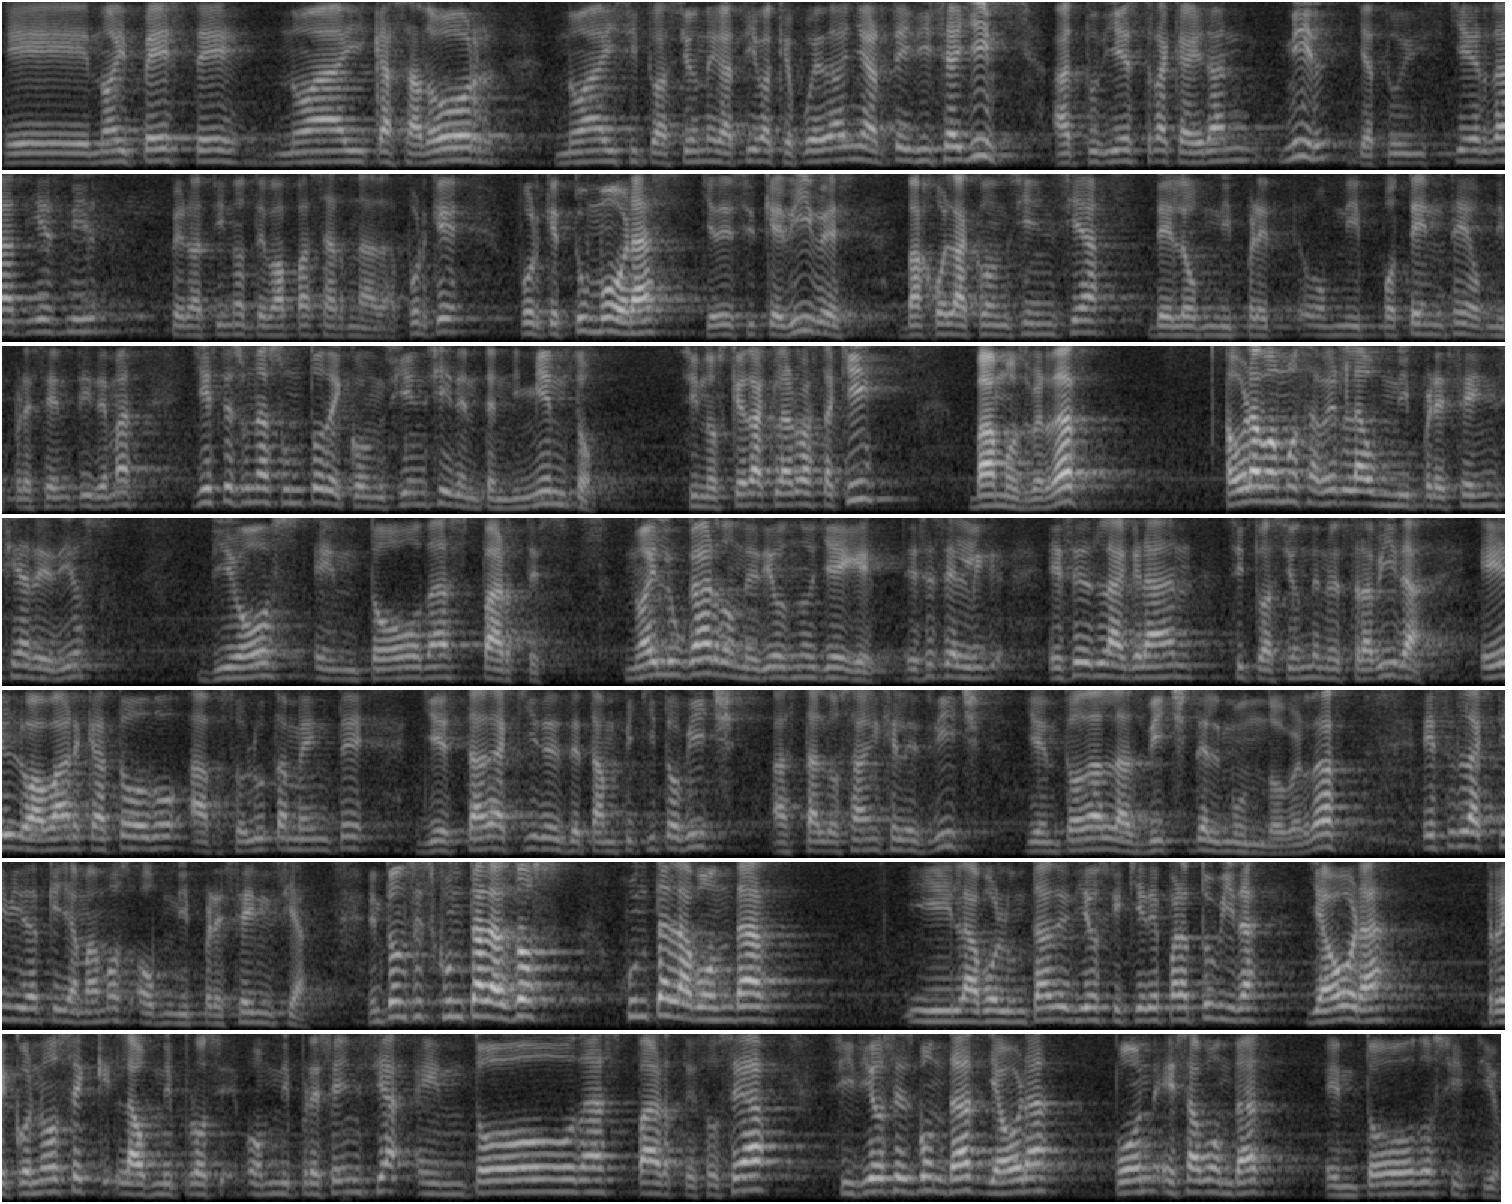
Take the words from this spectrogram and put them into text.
Eh, no hay peste, no hay cazador, no hay situación negativa que pueda dañarte. Y dice allí, a tu diestra caerán mil y a tu izquierda diez mil, pero a ti no te va a pasar nada. ¿Por qué? Porque tú moras, quiere decir que vives bajo la conciencia del omnipotente, omnipresente y demás. Y este es un asunto de conciencia y de entendimiento. Si nos queda claro hasta aquí, vamos, ¿verdad? Ahora vamos a ver la omnipresencia de Dios. Dios en todas partes. No hay lugar donde Dios no llegue. Es el, esa es la gran situación de nuestra vida. Él lo abarca todo absolutamente y está de aquí desde Tampiquito Beach hasta Los Ángeles Beach y en todas las beach del mundo, ¿verdad? Esa es la actividad que llamamos omnipresencia. Entonces junta las dos, junta la bondad y la voluntad de Dios que quiere para tu vida y ahora reconoce la omnipresencia en todas partes. O sea, si Dios es bondad y ahora pon esa bondad en todo sitio.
